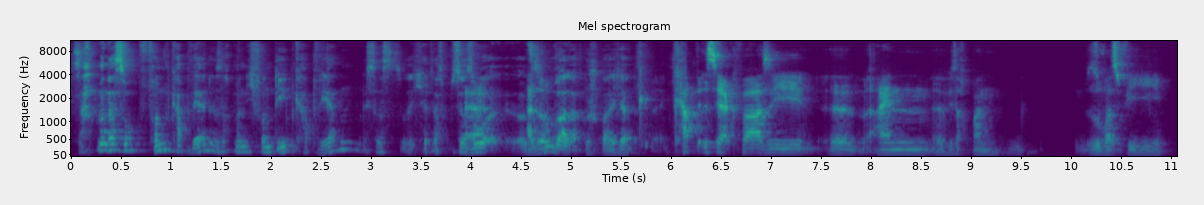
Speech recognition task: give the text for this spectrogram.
Sagt man das so von Kap Verde? Sagt man nicht von den Kap Verden? Ist das, ich hätte das bisher so als also- Plural abgespeichert. Kap ist ja quasi äh, ein, äh, wie sagt man, sowas wie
